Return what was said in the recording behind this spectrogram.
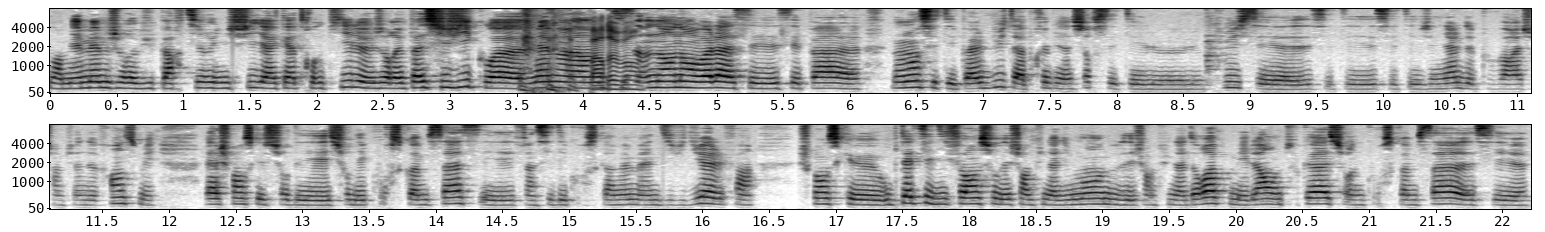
quand bien même j'aurais vu partir une fille à 4 kills, j'aurais pas suivi quoi. Même non non voilà, c'est pas non non c'était pas le but. Après bien sûr c'était le, le, plus et euh, c'était c'était génial de pouvoir être championne de France. Mais là je pense que sur des sur des courses comme ça, c'est enfin c'est des courses quand même individuelles. Enfin je pense que ou peut-être c'est différent sur des championnats du monde ou des championnats d'Europe, mais là en tout cas sur une course comme ça, c'est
